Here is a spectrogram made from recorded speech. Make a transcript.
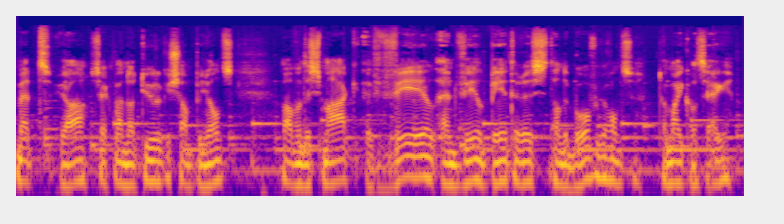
met ja, zeg maar natuurlijke champignons, waarvan de smaak veel en veel beter is dan de bovengrondse. Dat mag ik wel zeggen.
